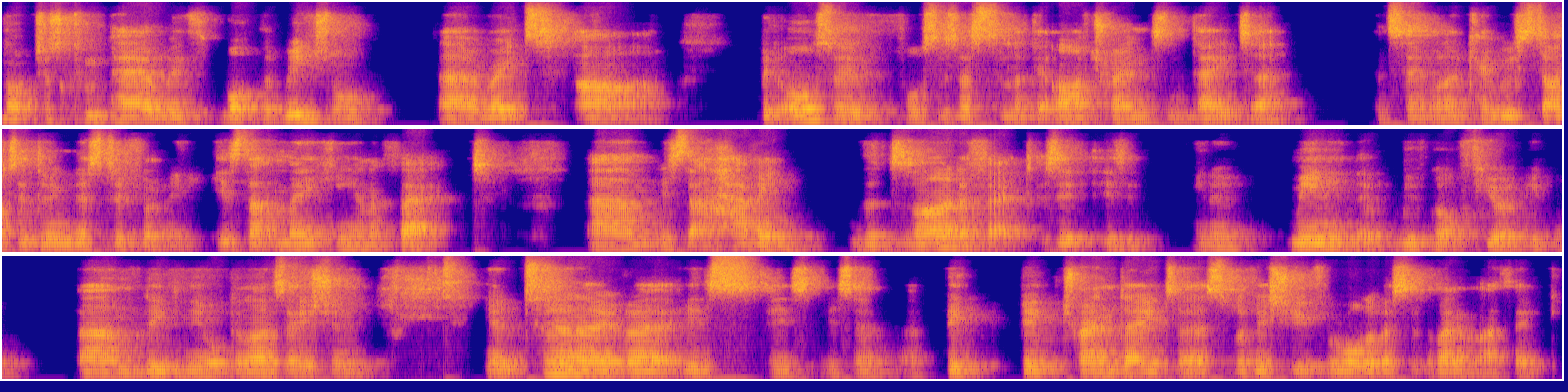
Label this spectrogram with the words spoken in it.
not just compare with what the regional uh, rates are, but also forces us to look at our trends and data and say, well, okay, we've started doing this differently. Is that making an effect? Um, is that having the desired effect? Is it, is it, you know, meaning that we've got fewer people um, leaving the organisation? You know, turnover is is, is a, a, big big trend data sort of issue for all of us at the moment. I think,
